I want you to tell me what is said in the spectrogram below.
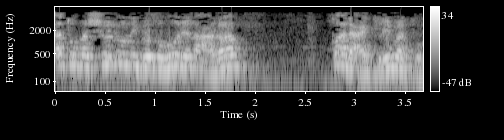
أتبشرني بظهور الأعراب قال عكرمة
